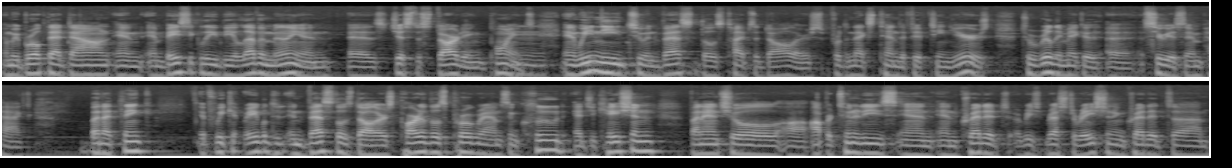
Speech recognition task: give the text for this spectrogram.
And we broke that down, and, and basically the 11 million is just a starting point. Mm. And we need to invest those types of dollars for the next 10 to 15 years to really make a, a serious impact. But I think if we are able to invest those dollars, part of those programs include education, financial uh, opportunities, and, and credit restoration and credit. Um, mm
